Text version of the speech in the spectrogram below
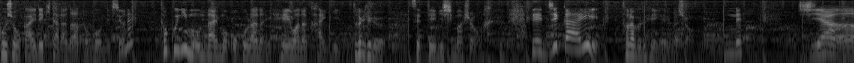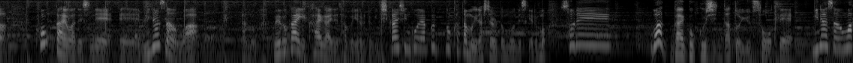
ご紹介できたらなと思うんですよね。特に問題も起こらない平和な会議という設定にしましょう。で次回トラブル編やりましょう。ね。じゃあ今回はですね、えー、皆さんはあのウェブ会議海外で多分やるときに司会進行役の方もいらっしゃると思うんですけれどもそれは外国人だという想定。皆さんは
